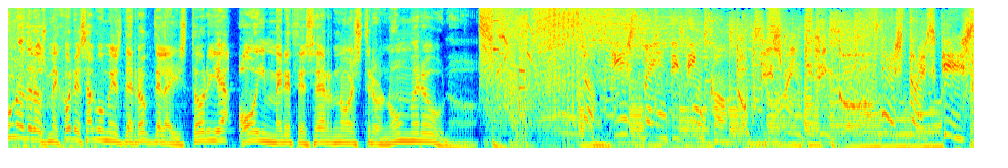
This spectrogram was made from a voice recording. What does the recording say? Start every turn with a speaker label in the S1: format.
S1: Uno de los mejores álbumes de rock de la historia hoy merece ser nuestro número uno.
S2: Top Kiss 25.
S3: Top Kiss 25.
S2: Esto es Kiss.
